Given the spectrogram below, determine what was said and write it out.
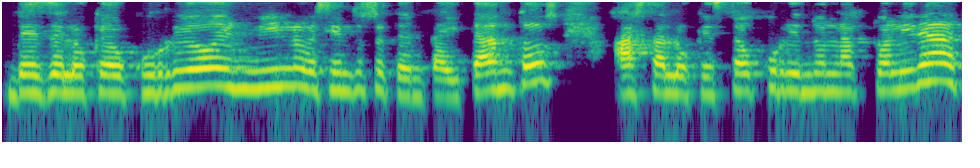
desde lo que ocurrió en 1970 y tantos hasta lo que está ocurriendo en la actualidad.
